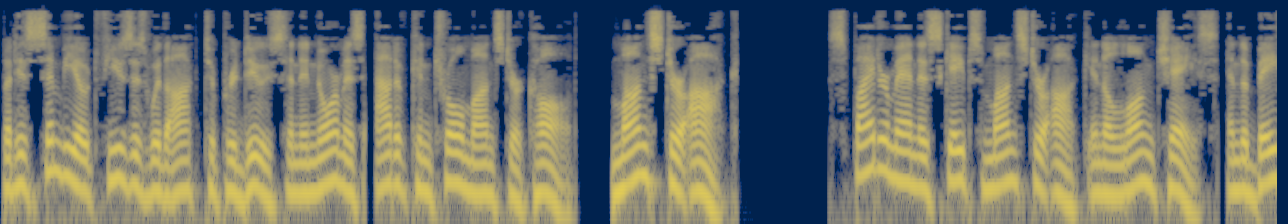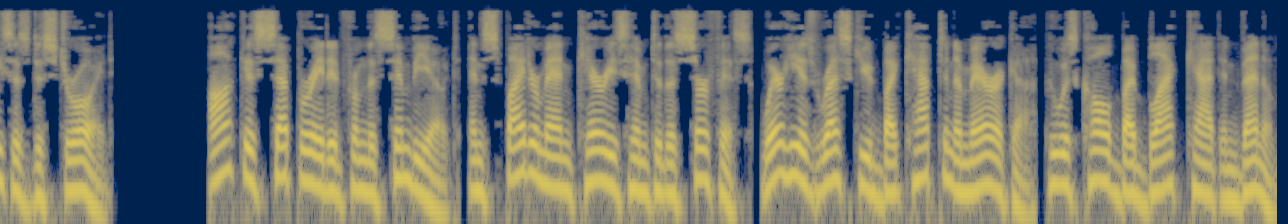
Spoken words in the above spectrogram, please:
but his symbiote fuses with Ock to produce an enormous, out-of-control monster called Monster Ock. Spider-Man escapes Monster Ock in a long chase, and the base is destroyed. Ock is separated from the symbiote, and Spider-Man carries him to the surface, where he is rescued by Captain America, who was called by Black Cat and Venom.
